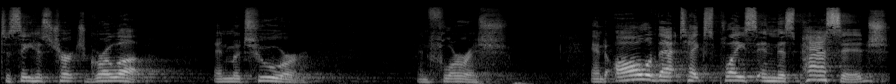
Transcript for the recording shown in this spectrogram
to see his church grow up and mature and flourish. And all of that takes place in this passage.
